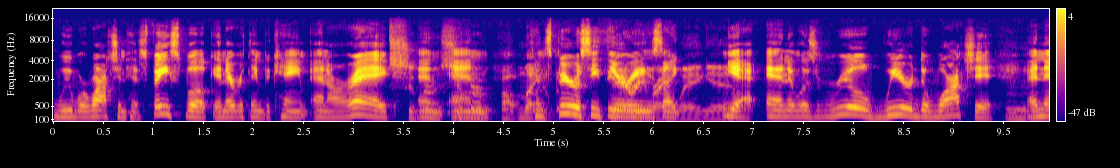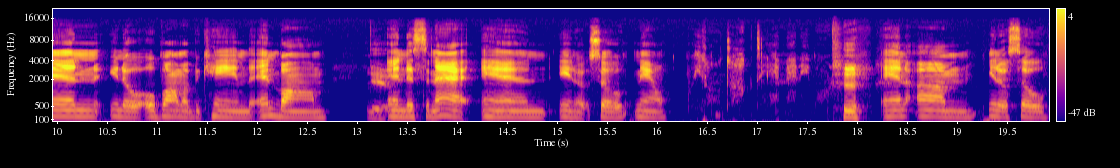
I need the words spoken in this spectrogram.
we were watching his facebook and everything became nra Super- and super, and uh, conspiracy theories like yeah. yeah and it was real weird to watch it. Mm-hmm. and then you know obama became the n-bomb yeah. and this and that. And you know so now we don't talk to him anymore. And um you know so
